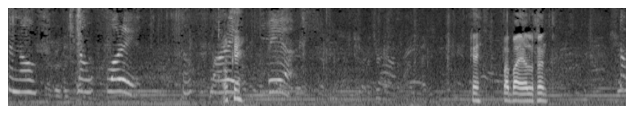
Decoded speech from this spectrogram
No. No worry. No worry. Okay. Bear. Okay. Bye bye, elephant. No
